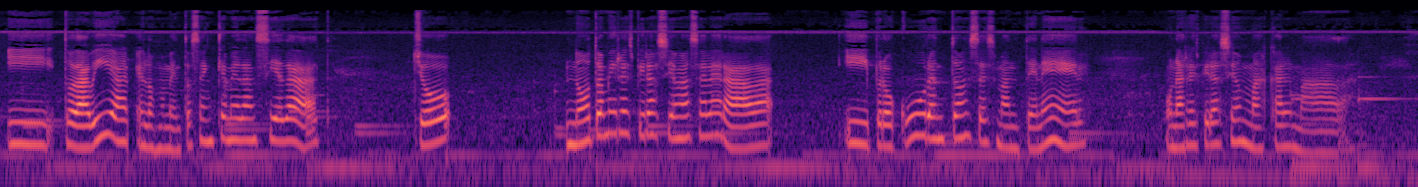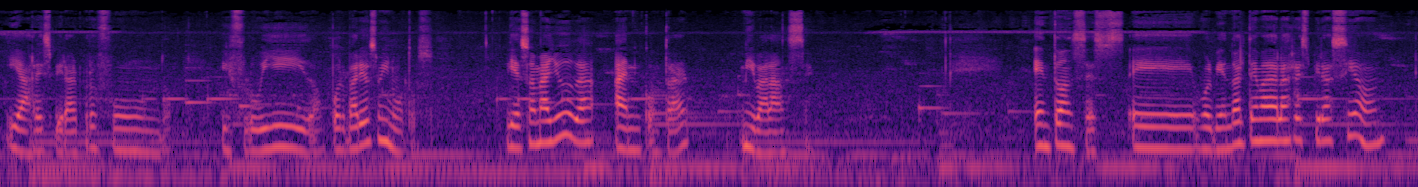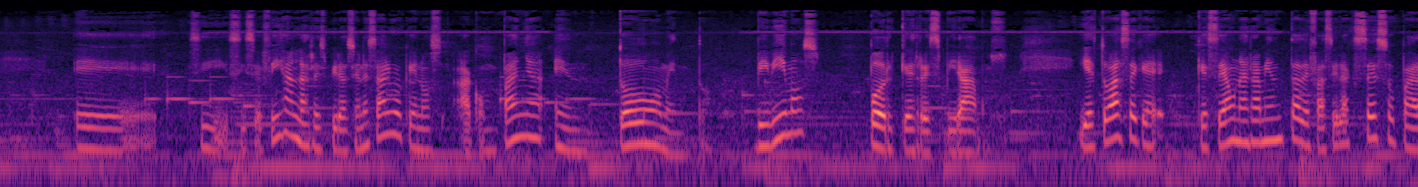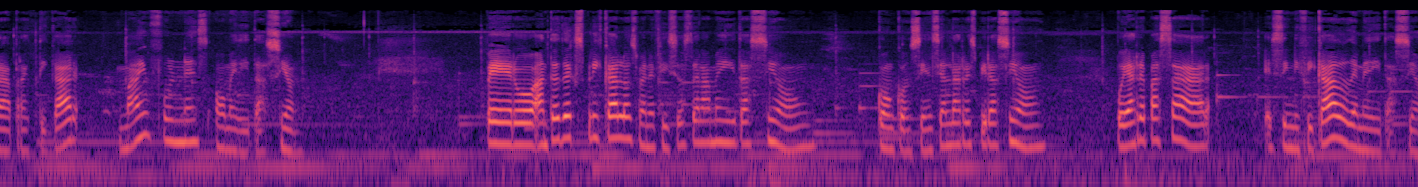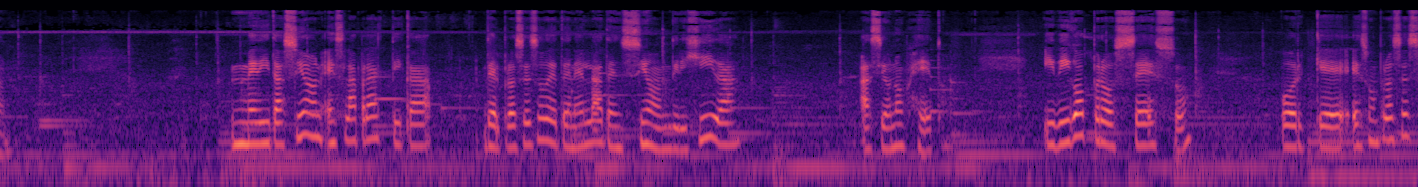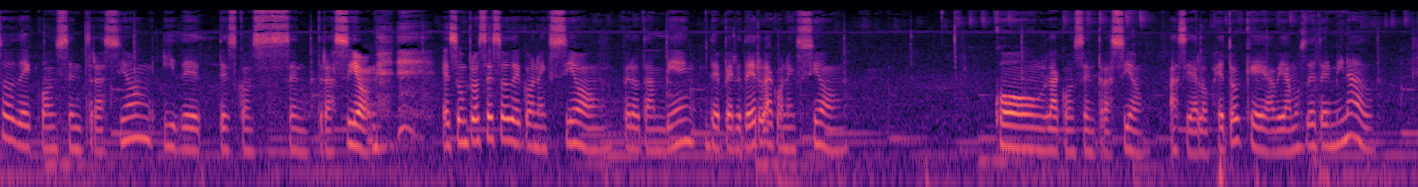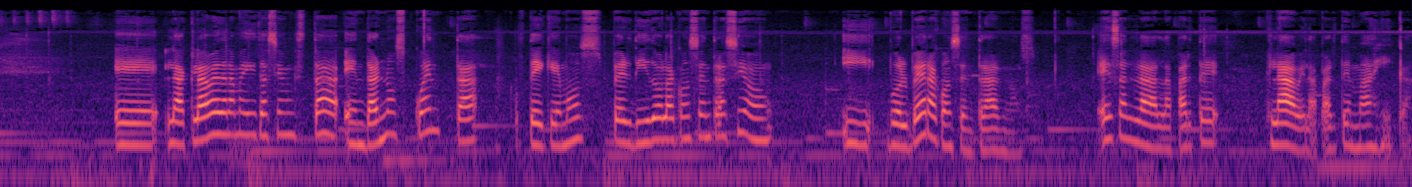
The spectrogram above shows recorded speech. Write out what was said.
Y todavía en los momentos en que me da ansiedad, yo noto mi respiración acelerada y procuro entonces mantener una respiración más calmada y a respirar profundo y fluido por varios minutos. Y eso me ayuda a encontrar mi balance. Entonces, eh, volviendo al tema de la respiración, eh, si, si se fijan, la respiración es algo que nos acompaña en todo momento. Vivimos porque respiramos. Y esto hace que, que sea una herramienta de fácil acceso para practicar mindfulness o meditación. Pero antes de explicar los beneficios de la meditación con conciencia en la respiración, voy a repasar el significado de meditación. Meditación es la práctica del proceso de tener la atención dirigida hacia un objeto. Y digo proceso porque es un proceso de concentración y de desconcentración. Es un proceso de conexión, pero también de perder la conexión con la concentración hacia el objeto que habíamos determinado. Eh, la clave de la meditación está en darnos cuenta de que hemos perdido la concentración y volver a concentrarnos. Esa es la, parte clave, la parte mágica.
